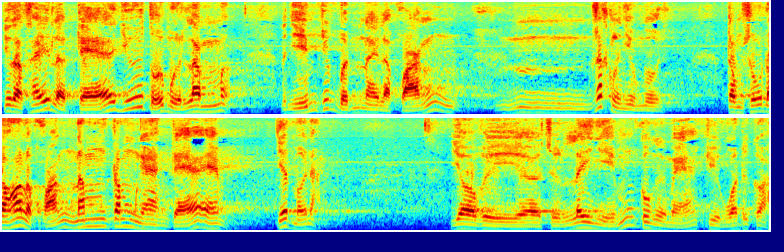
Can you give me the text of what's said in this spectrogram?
chúng ta thấy là trẻ dưới tuổi 15 á, là nhiễm chứng bệnh này là khoảng rất là nhiều người. Trong số đó là khoảng 500 ngàn trẻ em chết mỗi năm do vì ờ, sự lây nhiễm của người mẹ truyền qua đứa con.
